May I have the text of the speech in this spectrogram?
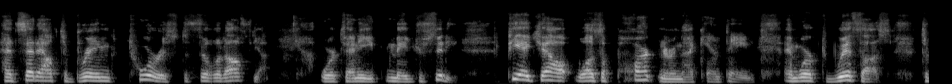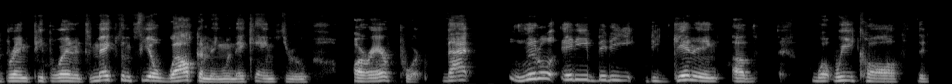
had set out to bring tourists to Philadelphia or to any major city. PHL was a partner in that campaign and worked with us to bring people in and to make them feel welcoming when they came through our airport. That little itty bitty beginning of what we call the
